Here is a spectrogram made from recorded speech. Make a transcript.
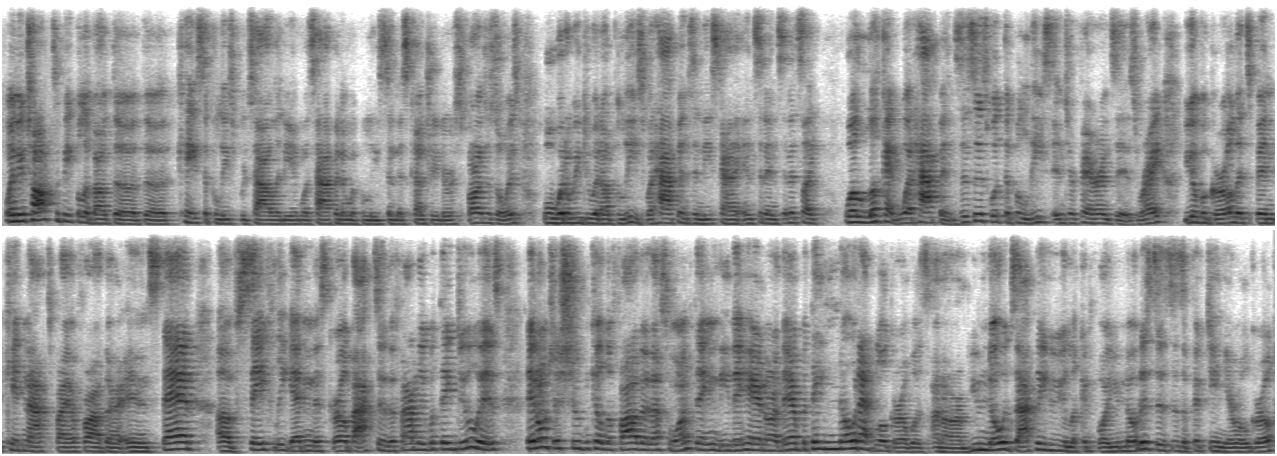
when you talk to people about the, the case of police brutality and what's happening with police in this country, the response is always, well, what do we do without police? What happens in these kind of incidents? And it's like, well, look at what happens. This is what the police interference is, right? You have a girl that's been kidnapped by her father, and instead of safely getting this girl back to the family, what they do is they don't just shoot and kill the father. That's one thing, neither here nor there, but they know that little girl was unarmed. You know exactly who you're looking for. You notice this is a 15 year old girl.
